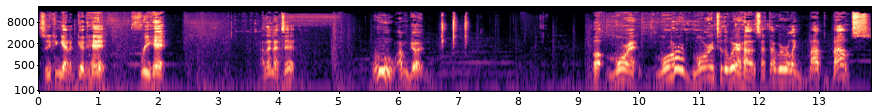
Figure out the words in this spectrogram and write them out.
so you can get a good hit, free hit. And then that's it. Ooh, I'm good. Oh, more, more, more into the warehouse. I thought we were like about to bounce.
